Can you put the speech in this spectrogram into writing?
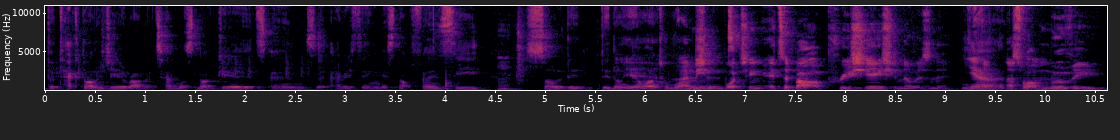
the technology around the time was not good and everything is not fancy, Hmm. so they, they don't even want to watch I mean, it. watching it's about appreciation, though, isn't it? yeah, That's what a movie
